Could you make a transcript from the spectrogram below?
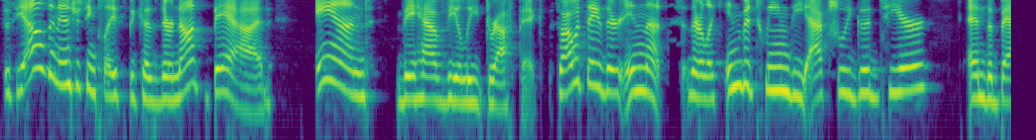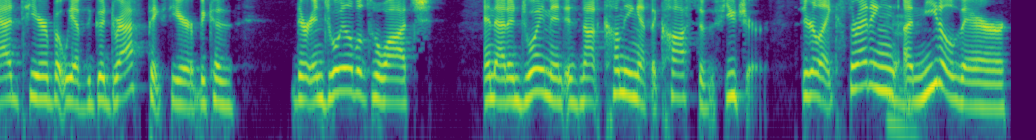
So Seattle's an interesting place because they're not bad and they have the elite draft pick. So I would say they're in that they're like in between the actually good tier and the bad tier, but we have the good draft pick tier because they're enjoyable to watch and that enjoyment is not coming at the cost of the future. So you're like threading a mm. needle there.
